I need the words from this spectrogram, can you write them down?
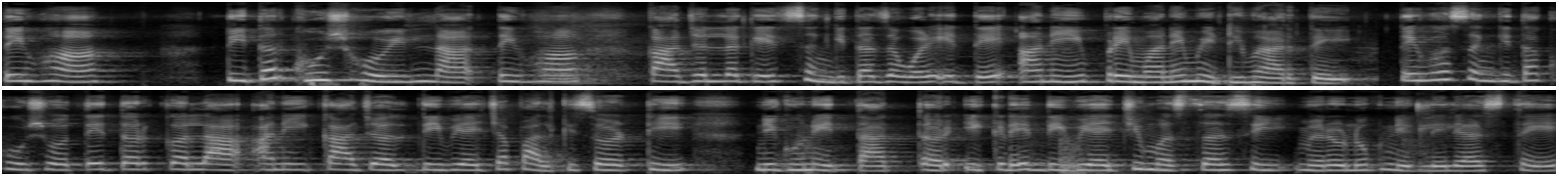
तेव्हा ती तर खुश होईल ना तेव्हा काजल लगेच संगीताजवळ येते आणि प्रेमाने मिठी मारते. तेव्हा संगीता खुश होते तर कला आणि काजल दिव्याच्या पालखीसाठी निघून येतात. तर इकडे दिव्याची मस्त अशी मिरवणूक निघलेली असते.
